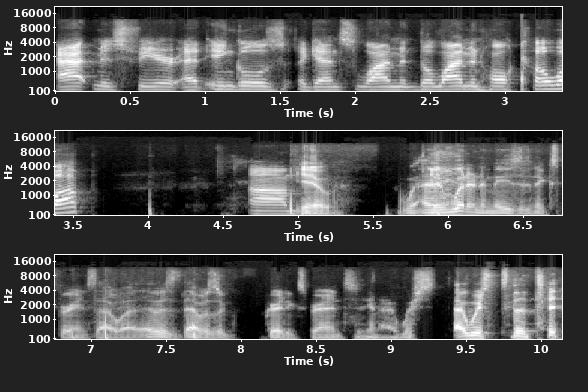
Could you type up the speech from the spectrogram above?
atmosphere at Ingalls against Lyman, the Lyman Hall Co-op. Um, yeah, I mean, what an amazing experience that was. It was that was a great experience. You know, I wish I wish the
